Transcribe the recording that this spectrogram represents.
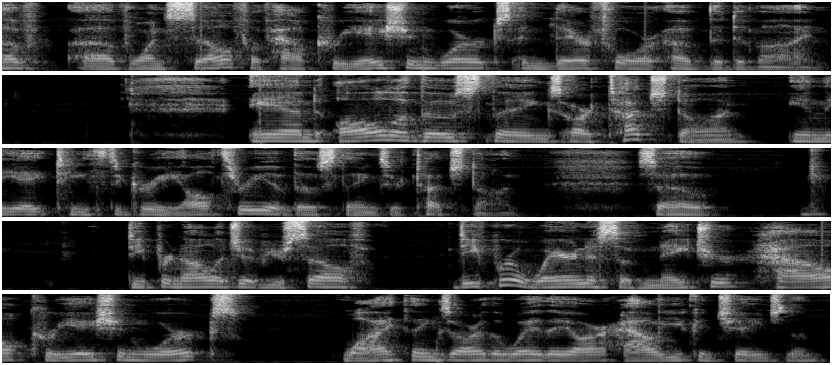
of of oneself, of how creation works, and therefore of the divine. And all of those things are touched on in the 18th degree. All three of those things are touched on. So, deeper knowledge of yourself, deeper awareness of nature, how creation works, why things are the way they are, how you can change them,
